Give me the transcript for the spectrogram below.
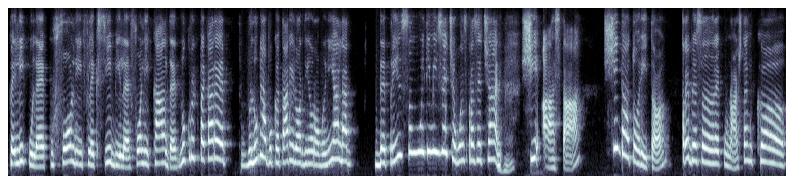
pelicule, cu folii flexibile, folii calde, lucruri pe care lumea bucătarilor din România le-a deprins în ultimii 10-11 ani. Uh-huh. Și asta și datorită, trebuie să recunoaștem că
